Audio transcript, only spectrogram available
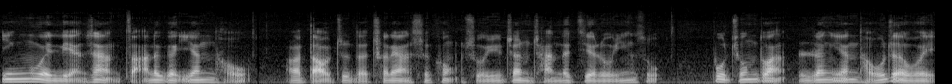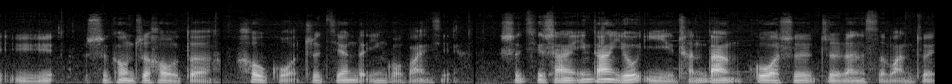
因为脸上砸了个烟头而导致的车辆失控属于正常的介入因素，不中断扔烟头这位与失控之后的后果之间的因果关系，实际上应当由乙承担过失致人死亡罪。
